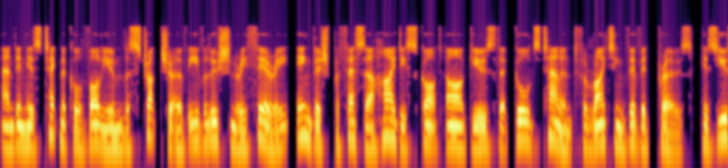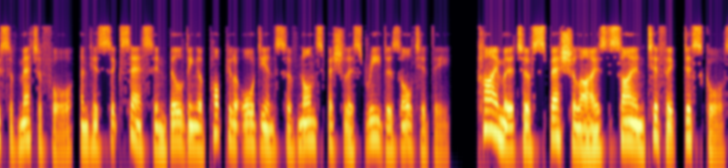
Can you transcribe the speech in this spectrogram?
and in his technical volume The Structure of Evolutionary Theory. English professor Heidi Scott argues that Gould's talent for writing vivid prose, his use of metaphor, and his success in building a popular audience of non-specialist readers altered the climate of specialized scientific discourse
